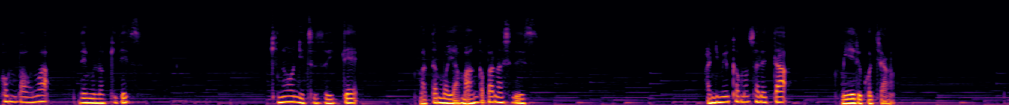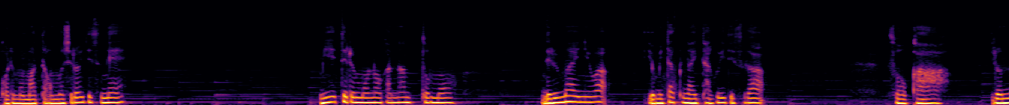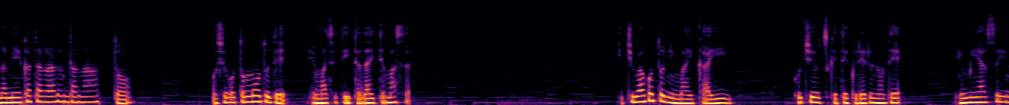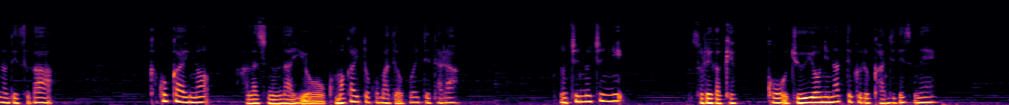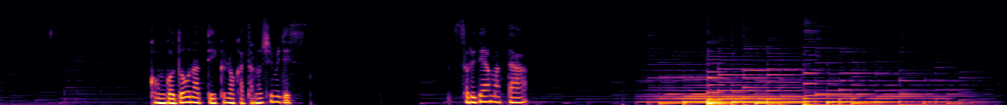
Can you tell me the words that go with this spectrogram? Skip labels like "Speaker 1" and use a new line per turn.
こんばんは。ネムの木です。昨日に続いてまたもや漫画話です。アニメ化もされた見える子ちゃん。これもまた面白いですね。見えてるものが何とも寝る前には読みたくない類ですがそうか。いろんな見え方があるんだなとお仕事モードで読ませていただいてます。1話ごとに毎回オチをつけてくれるので読みやすいのですが過去回の話の内容を細かいとこまで覚えてたら後々にそれが結構重要になってくる感じですね。今後どうなっていくのか楽しみです。それではまた。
